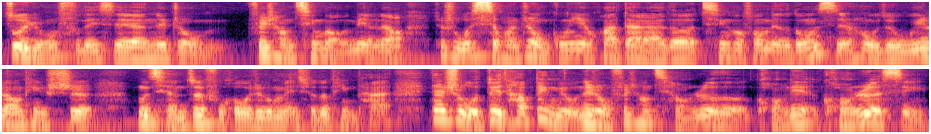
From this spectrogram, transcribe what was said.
做羽绒服的一些那种非常轻薄的面料，就是我喜欢这种工业化带来的轻和方便的东西。然后我觉得无印良品是目前最符合我这个美学的品牌，但是我对它并没有那种非常强热的狂烈狂热性。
